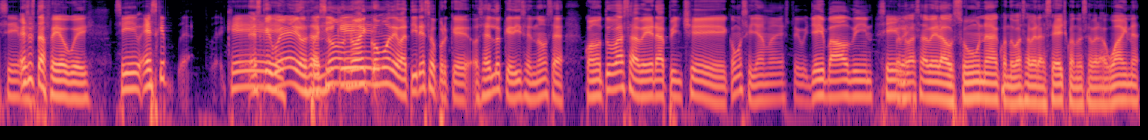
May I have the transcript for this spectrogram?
sí. güey. Eso está feo, güey. Sí, es que... Es que, güey, o sea, pues sí no, que- no hay cómo debatir eso porque, o sea, es lo que dicen, ¿no? O sea, cuando tú vas a ver a pinche, ¿cómo se llama este, güey? J Balvin, Sí, cuando vas a ver a Ozuna, cuando vas a ver a Sech, cuando vas a ver a Guaina,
